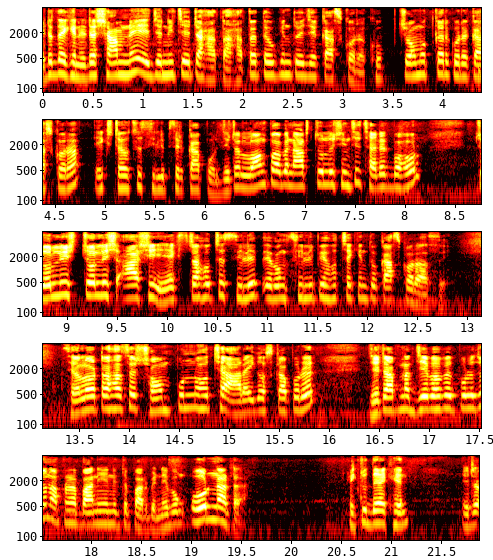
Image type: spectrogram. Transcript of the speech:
এটা দেখেন, এটা সামনে, এই যে নিচে এটা হাতা। হাতাতেও কিন্তু এই যে কাজ করা, খুব চমৎকার করে কাজ করা। এক্সট্রা হচ্ছে স্লিপসের কাপড়, যেটা লং পাবেন আটচল্লিশ ইঞ্চি ছাড়ের বহর। চল্লিশ চল্লিশ, আশি এক্সট্রা হচ্ছে স্লিপ এবং স্লিপে হচ্ছে কিন্তু কাজ করা আছে। সেলোয়ারটা আছে সম্পূর্ণ হচ্ছে আড়াই গজ কাপড়ের, যেটা আপনার যেভাবে প্রয়োজন আপনারা বানিয়ে নিতে পারবেন। এবং ওড়নাটা, একটু দেখেন, এটা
